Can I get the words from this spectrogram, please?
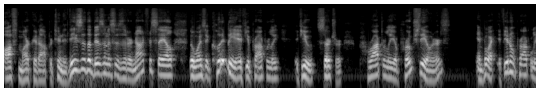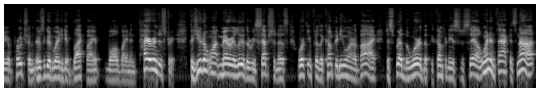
off market opportunity. These are the businesses that are not for sale, the ones that could be if you properly, if you, searcher, properly approach the owners and boy, if you don't properly approach them, there's a good way to get blackballed by an entire industry because you don't want Mary Lou, the receptionist working for the company you want to buy, to spread the word that the company is for sale when in fact it's not.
